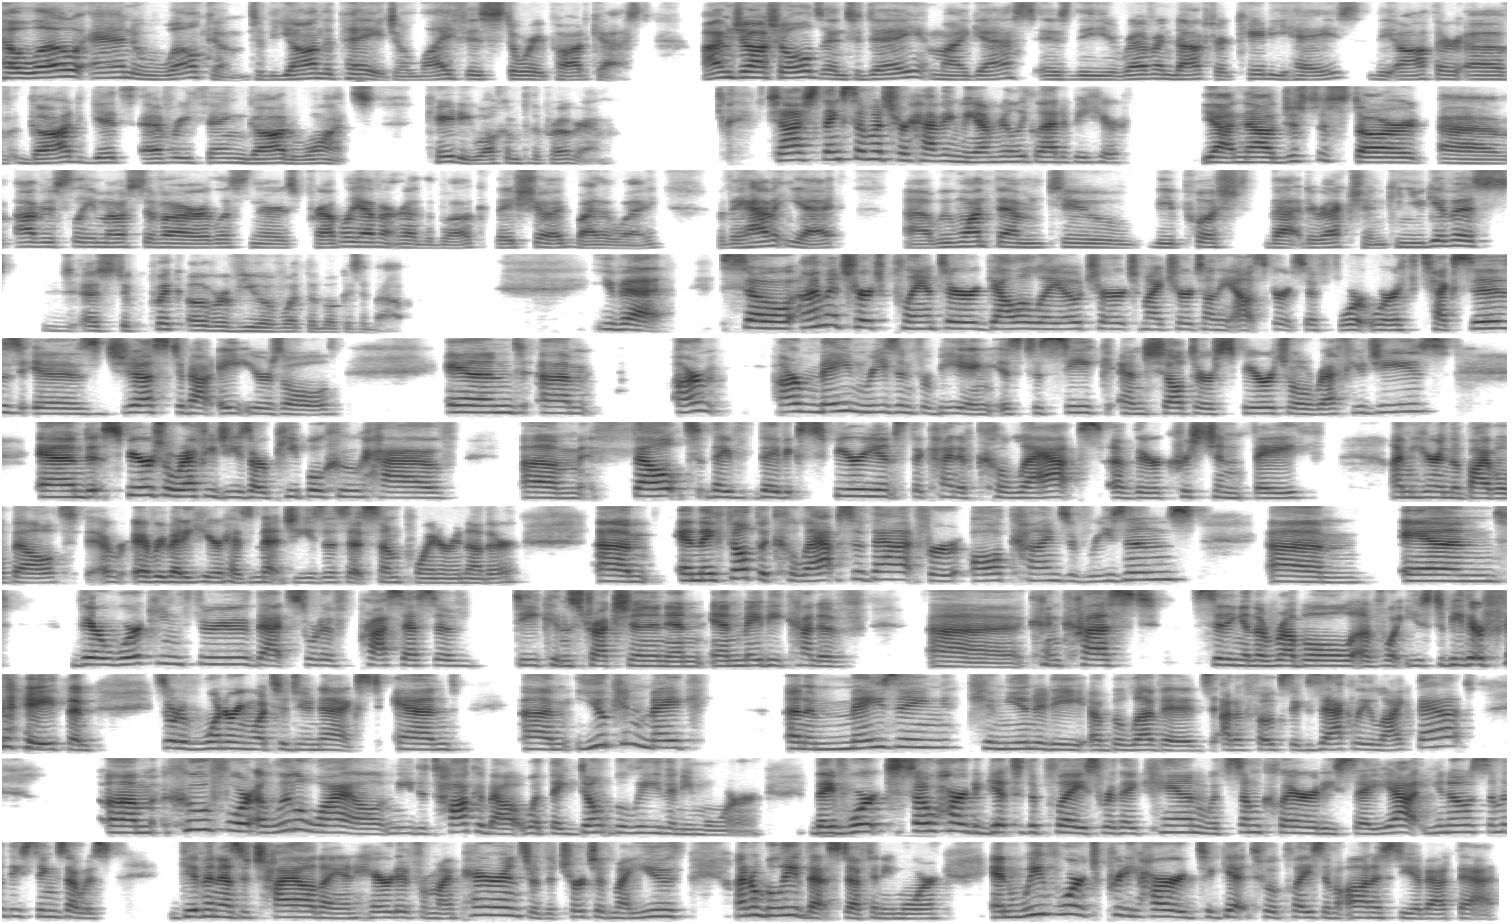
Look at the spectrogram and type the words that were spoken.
Hello and welcome to Beyond the Page, a Life is Story podcast. I'm Josh Olds, and today my guest is the Reverend Dr. Katie Hays, the author of God Gets Everything God Wants. Katie, welcome to the program. Josh, thanks so much for having me. I'm really glad to be here. Yeah, now just to start, uh, obviously, most of our listeners probably haven't read the book. They should, by the way, but they haven't yet. Uh, we want them to be pushed that direction. Can you give us just a quick overview of what the book is about. You bet. So I'm a church planter. Galileo Church, my church on the outskirts of Fort Worth, Texas, is just about eight years old, and um, our our main reason for being is to seek and shelter spiritual refugees. And spiritual refugees are people who have um, felt they've they've experienced the kind of collapse of their Christian faith I'm here in the Bible Belt. Everybody here has met Jesus at some point or another. Um, and they felt the collapse of that for all kinds of reasons. Um, and they're working through that sort of process of deconstruction and, and maybe kind of uh, concussed sitting in the rubble of what used to be their faith and sort of wondering what to do next. And um, you can make an amazing community of beloveds out of folks exactly like that um, who for a little while need to talk about what they don't believe anymore. They've worked so hard to get to the place where they can, with some clarity, say, Yeah, you know, some of these things I was given as a child, I inherited from my parents or the church of my youth. I don't believe that stuff anymore. And we've worked pretty hard to get to a place of honesty about that.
